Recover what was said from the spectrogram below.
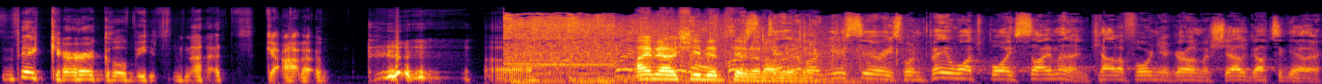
McGarrigle, these nuts. Got him. Uh, I know she did say that First date of already. our new series when Baywatch boy Simon and California girl Michelle got together.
